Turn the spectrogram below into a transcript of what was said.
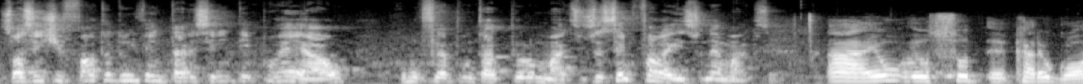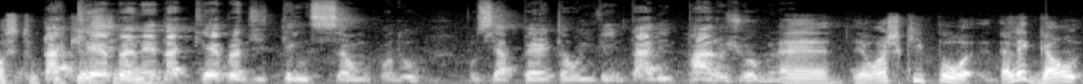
Só senti falta do inventário ser em tempo real, como foi apontado pelo Max. Você sempre fala isso, né, Max? Ah, eu, eu sou. Eh, cara, eu gosto. Da porque, quebra, assim, né? Da quebra de tensão quando você aperta o inventário e para o jogo, né? É, eu acho que, pô, é legal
